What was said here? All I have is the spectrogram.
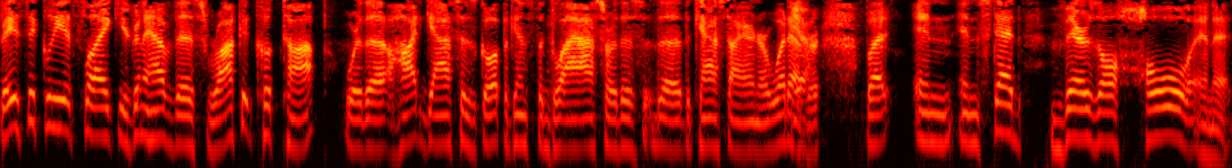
basically it's like you're going to have this rocket cooktop where the hot gases go up against the glass or this the the cast iron or whatever. But in instead there's a hole in it.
